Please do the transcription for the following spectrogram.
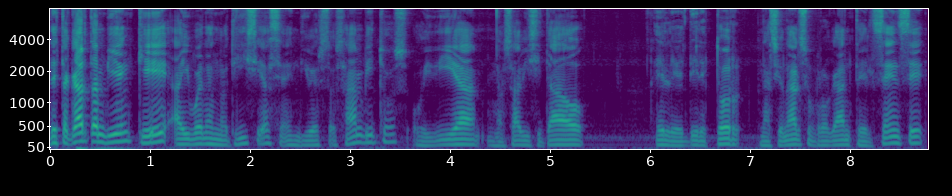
Destacar también que hay buenas noticias en diversos ámbitos. Hoy día nos ha visitado el eh, director nacional subrogante del CENSE,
